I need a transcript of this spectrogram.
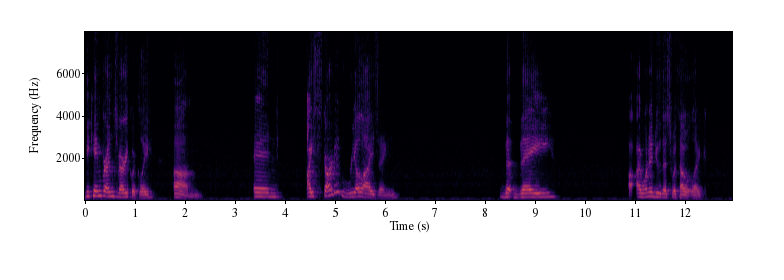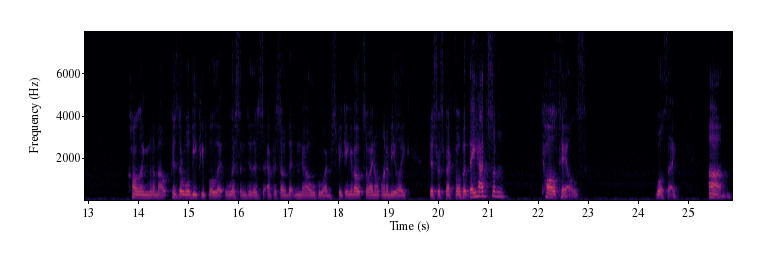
became friends very quickly. Um, and I started realizing that they, I- want to do this without like calling them out because there will be people that listen to this episode that know who I'm speaking about. So I don't want to be like disrespectful, but they had some tall tales, we'll say. Um,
